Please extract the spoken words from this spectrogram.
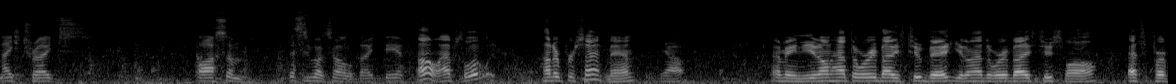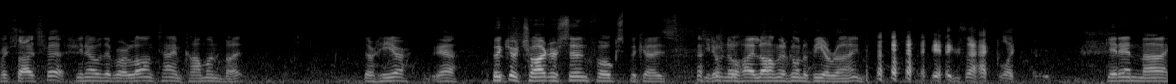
Nice trouts. Awesome. This is what it's all about, Dave. Oh, absolutely. 100%, man. Yeah. I mean, you don't have to worry about he's too big. You don't have to worry about he's too small. That's a perfect size fish. You know, they were a long time coming, but they're here. Yeah. Book your charter soon, folks, because you don't know how long they're going to be around. exactly. Get in now.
